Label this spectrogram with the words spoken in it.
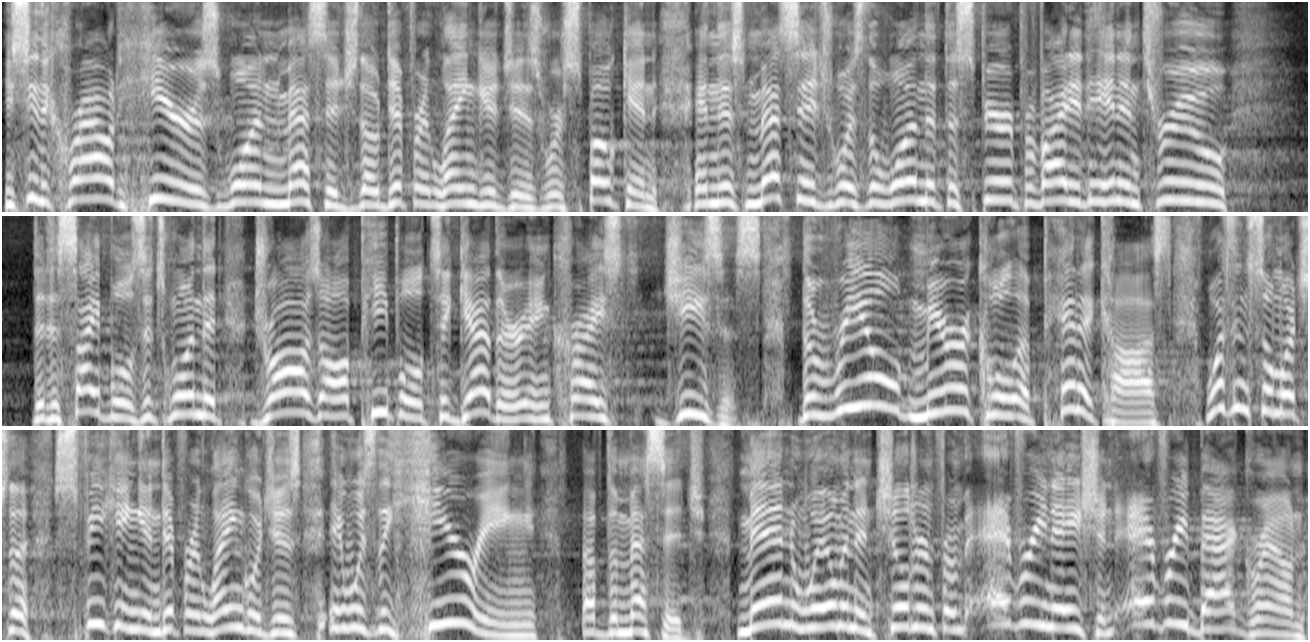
You see, the crowd hears one message, though different languages were spoken. And this message was the one that the Spirit provided in and through the disciples, it's one that draws all people together in Christ Jesus. The real miracle of Pentecost wasn't so much the speaking in different languages, it was the hearing of the message. Men, women, and children from every nation, every background,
